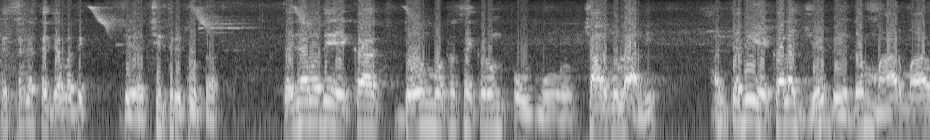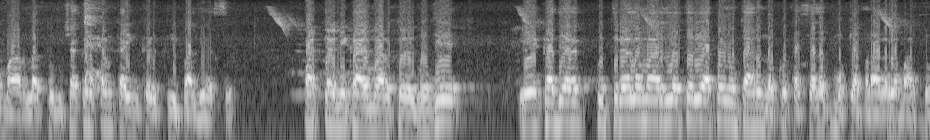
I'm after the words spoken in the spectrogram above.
ते सगळं त्याच्यामध्ये चित्रित होतं. त्याच्यामध्ये एका दोन मोटरसायकलवरून चार मुलं आली. आणि त्यांनी एकाला जे बेदम मार मार मारला तुमच्याकडे पण काही क्लिप आली असेल. पट्ट्याने काय मारतोय? म्हणजे एखाद्या कुत्र्याला मारलं तरी आपण विचारू नको कशाला मुक्या प्राण्याला मारतो.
